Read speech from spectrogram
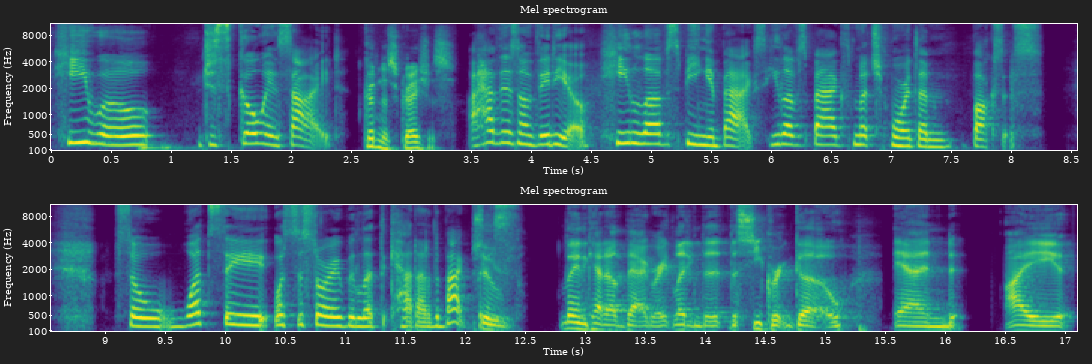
he will just go inside. Goodness gracious. I have this on video. He loves being in bags. He loves bags much more than boxes. So what's the what's the story we let the cat out of the bag, please? So please? letting the cat out of the bag, right? Letting the, the secret go. And I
